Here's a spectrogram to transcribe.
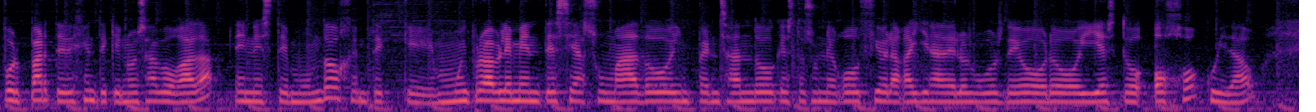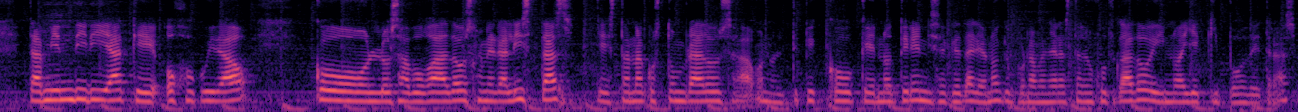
por parte de gente que no es abogada en este mundo, gente que muy probablemente se ha sumado pensando que esto es un negocio, la gallina de los huevos de oro y esto, ojo, cuidado. También diría que, ojo, cuidado con los abogados generalistas que están acostumbrados a, bueno, el típico que no tiene ni secretaria, ¿no? que por la mañana está en el juzgado y no hay equipo detrás,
